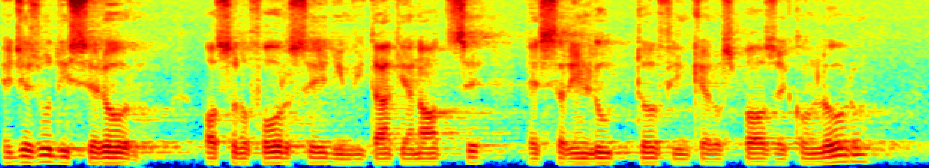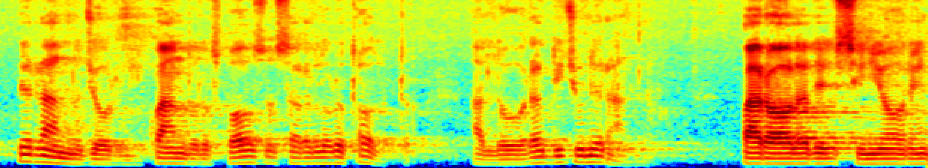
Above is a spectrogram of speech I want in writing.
E Gesù disse loro, possono forse gli invitati a nozze essere in lutto finché lo sposo è con loro? Verranno giorni quando lo sposo sarà loro tolto, allora digiuneranno. Parola del Signore.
